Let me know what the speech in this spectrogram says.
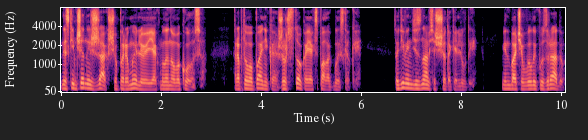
нескінчений жах, що перемилює, як млинове колесо, раптова паніка, жорстока, як спалах блискавки. Тоді він дізнався, що таке люди. Він бачив велику зраду,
